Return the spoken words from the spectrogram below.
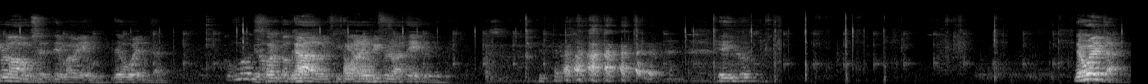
probamos el tema bien, de vuelta. Mejor tocado, ¿viste? que el pífero batero. ¿Qué dijo? De vuelta.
